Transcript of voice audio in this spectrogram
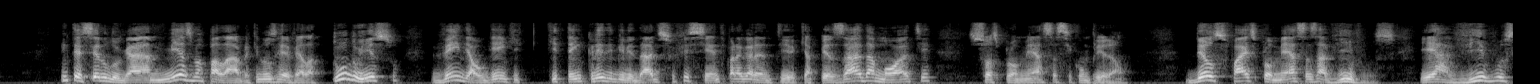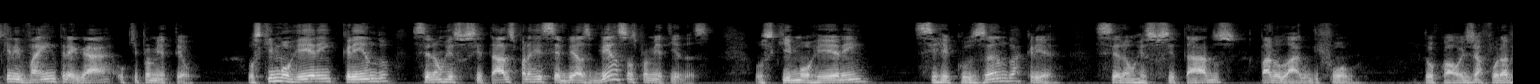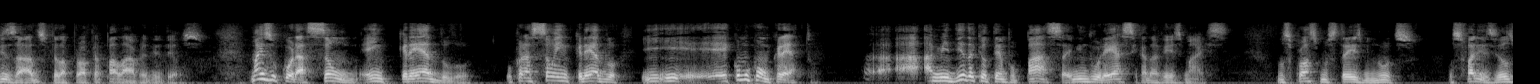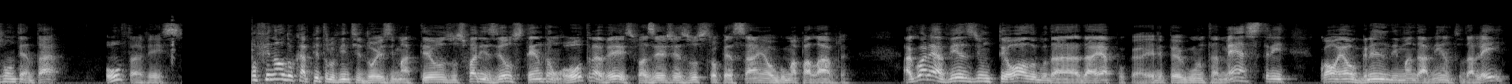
Em terceiro lugar, a mesma palavra que nos revela tudo isso vem de alguém que, que tem credibilidade suficiente para garantir que, apesar da morte, suas promessas se cumprirão. Deus faz promessas a vivos, e é a vivos que ele vai entregar o que prometeu. Os que morrerem crendo serão ressuscitados para receber as bênçãos prometidas. Os que morrerem se recusando a crer serão ressuscitados para o lago de fogo do qual eles já foram avisados pela própria palavra de Deus. Mas o coração é incrédulo. O coração é incrédulo e, e é como concreto. À medida que o tempo passa, ele endurece cada vez mais. Nos próximos três minutos, os fariseus vão tentar outra vez. No final do capítulo 22 de Mateus, os fariseus tentam outra vez fazer Jesus tropeçar em alguma palavra. Agora é a vez de um teólogo da, da época. Ele pergunta: Mestre, qual é o grande mandamento da lei?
